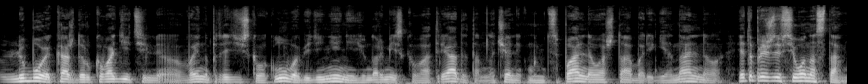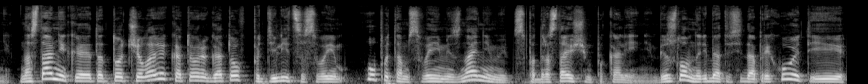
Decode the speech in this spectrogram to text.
Любой, каждый руководитель э, военно-патриотического клуба, объединения, юноармейского отряда, там, начальник муниципального штаба, регионального – это прежде всего наставник. Наставник – это тот человек, который готов поделиться своим опытом, своими знаниями с подрастающим поколением. Безусловно, ребята всегда приходят и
